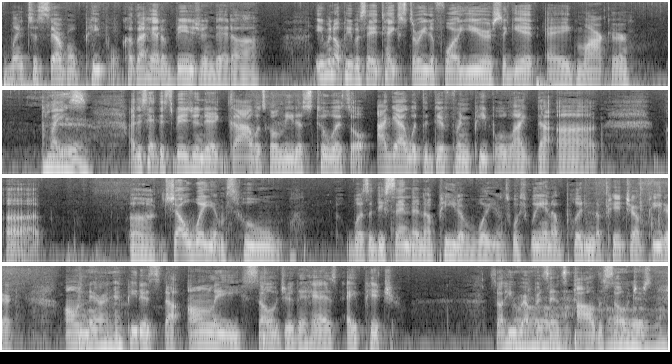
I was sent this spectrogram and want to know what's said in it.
went to several people because I had a vision that uh, even though people say it takes three to four years to get a marker place, Yeah. I just had this vision that God was going to lead us to it. So I got with the different people like the, uh, uh, uh, Joe Williams, who was a descendant of Peter Williams, which we ended up putting the picture of Peter on there. And Peter's the only soldier that has a picture. So he represents all the soldiers. them.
